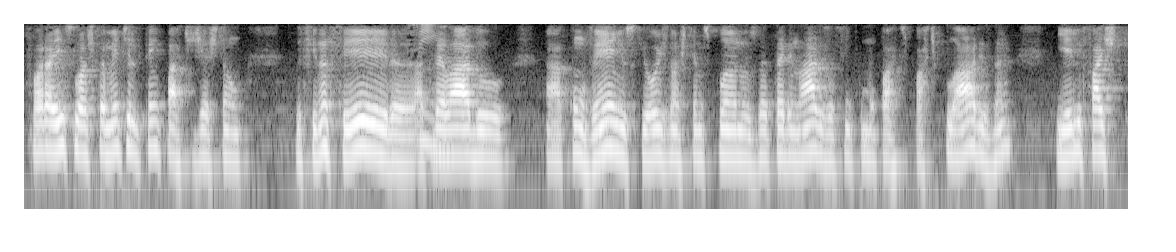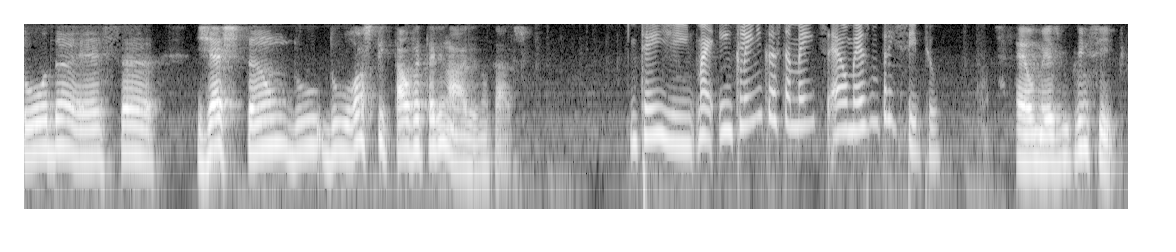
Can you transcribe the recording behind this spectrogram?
Fora isso, logicamente, ele tem parte de gestão financeira, Sim. atrelado a convênios, que hoje nós temos planos veterinários, assim como partes particulares, né? E ele faz toda essa gestão do, do hospital veterinário, no caso. Entendi. Mas em clínicas também é o mesmo princípio? É o mesmo princípio.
